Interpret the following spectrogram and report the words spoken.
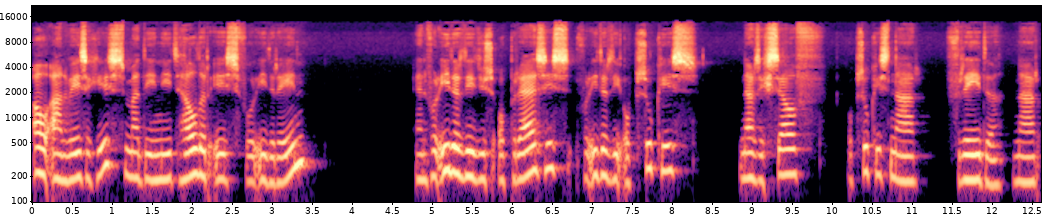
al aanwezig is, maar die niet helder is voor iedereen. En voor ieder die dus op reis is, voor ieder die op zoek is naar zichzelf, op zoek is naar vrede, naar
